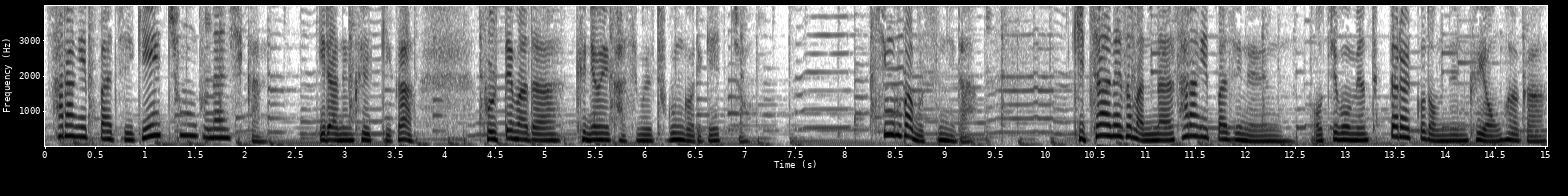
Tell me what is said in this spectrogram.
사랑에 빠지기 충분한 시간이라는 글귀가 볼 때마다 그녀의 가슴을 두근거리게 했죠. 친구가 묻습니다. 기차 안에서 만나 사랑에 빠지는 어찌 보면 특별할 것 없는 그 영화가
